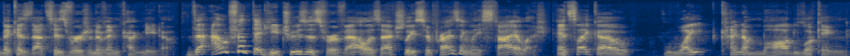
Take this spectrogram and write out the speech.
because that's his version of incognito. The outfit that he chooses for Val is actually surprisingly stylish. It's like a white, kind of mod looking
